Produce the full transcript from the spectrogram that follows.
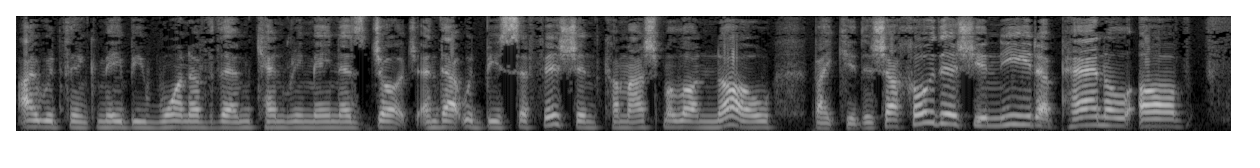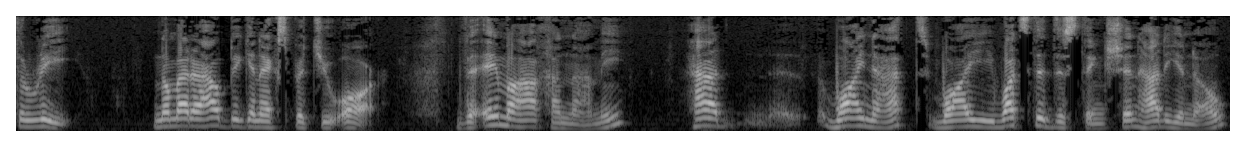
I would think maybe one of them can remain as judge, and that would be sufficient. Kamash Malon, no. By Kiddush HaChodesh, you need a panel of three, no matter how big an expert you are. Ve'ema HaChanami, had, uh, why not? Why? What's the distinction? How do you know?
